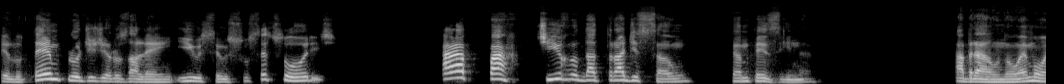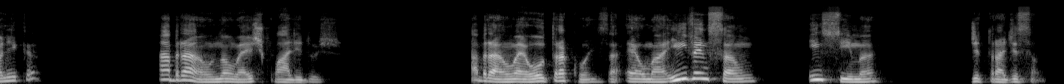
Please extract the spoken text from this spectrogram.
pelo Templo de Jerusalém e os seus sucessores a partir da tradição campesina. Abraão não é Mônica, Abraão não é Esquálidos. Abraão é outra coisa, é uma invenção em cima de tradição.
